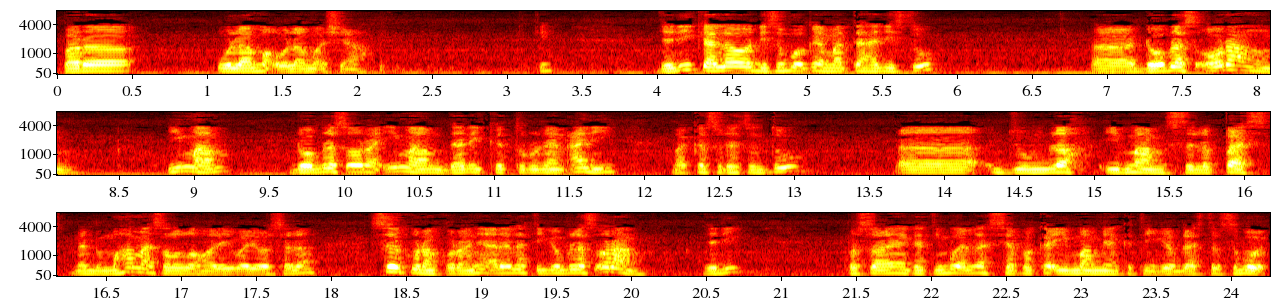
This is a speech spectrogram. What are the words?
para ulama-ulama Syiah. Okay. Jadi kalau disebutkan mata hadis tu uh, 12 orang imam, 12 orang imam dari keturunan Ali, maka sudah tentu uh, jumlah imam selepas Nabi Muhammad sallallahu alaihi wasallam sekurang-kurangnya adalah 13 orang. Jadi persoalan yang akan timbul adalah siapakah imam yang ke-13 tersebut.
